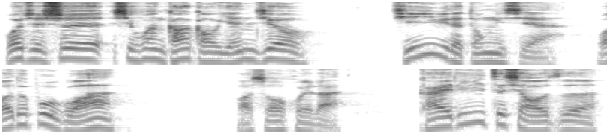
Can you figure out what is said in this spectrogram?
我只是喜欢搞搞研究，其余的东西我都不管。话说回来，凯蒂这小子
